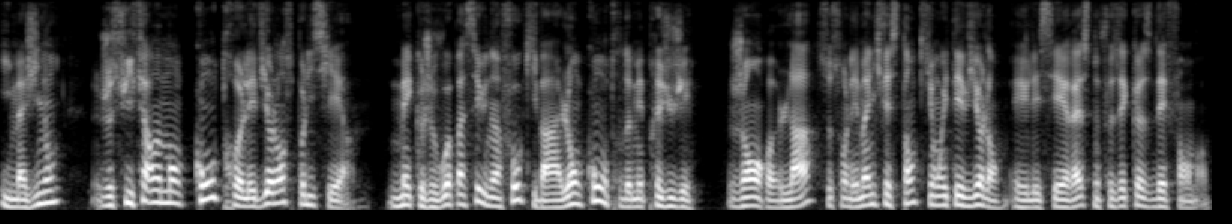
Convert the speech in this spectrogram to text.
imaginons, je suis fermement contre les violences policières, mais que je vois passer une info qui va à l'encontre de mes préjugés, Genre, là, ce sont les manifestants qui ont été violents, et les CRS ne faisaient que se défendre.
